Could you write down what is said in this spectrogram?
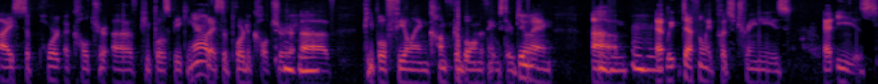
i support a culture of people speaking out i support a culture mm-hmm. of people feeling comfortable in the things they're doing um, mm-hmm. at least definitely puts trainees at ease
